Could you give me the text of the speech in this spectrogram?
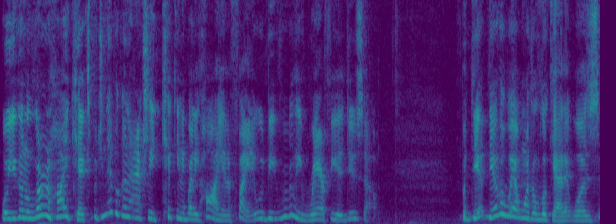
Well, you're going to learn high kicks, but you're never going to actually kick anybody high in a fight. It would be really rare for you to do so. But the, the other way I want to look at it was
